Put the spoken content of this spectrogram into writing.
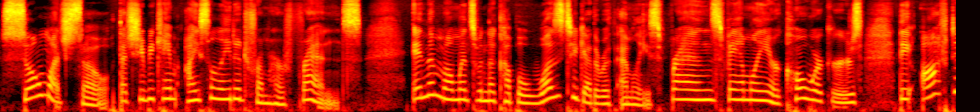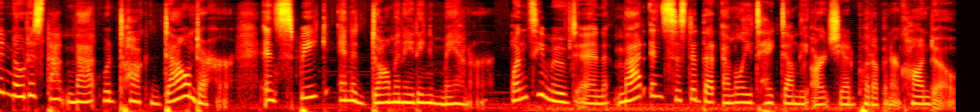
so much so that she became isolated from her friends. In the moments when the couple was together with Emily's friends, family, or coworkers, they often noticed that Matt would talk down to her and speak in a dominating manner. Once he moved in, Matt insisted that Emily take down the art she had put up in her condo,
